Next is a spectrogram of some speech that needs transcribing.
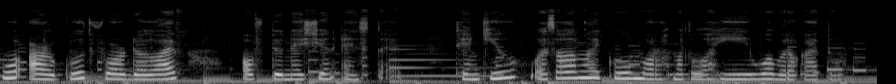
who are good for the life of the nation and state. Thank you. Wassalamualaikum warahmatullahi wabarakatuh.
